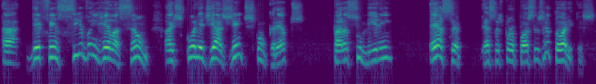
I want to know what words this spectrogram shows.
a defensiva em relação à escolha de agentes concretos para assumirem essa, essas propostas retóricas.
